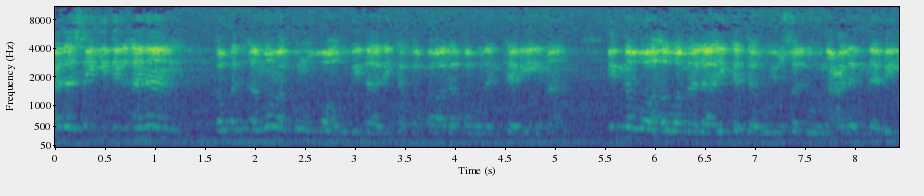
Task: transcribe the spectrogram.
على سيد الأنام فقد أمركم الله بذلك فقال قولا كريما إن الله وملائكته يصلون على النبي.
